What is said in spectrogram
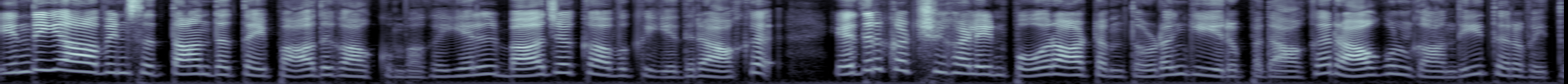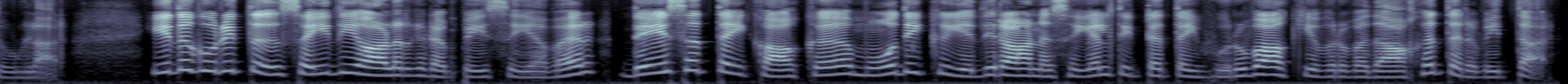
இந்தியாவின் சித்தாந்தத்தை பாதுகாக்கும் வகையில் பாஜகவுக்கு எதிராக எதிர்க்கட்சிகளின் போராட்டம் தொடங்கியிருப்பதாக ராகுல் காந்தி தெரிவித்துள்ளார். இதுகுறித்து செய்தியாளர்களிடம் பேசிய அவர் தேசத்தை காக்க மோடிக்கு எதிரான செயல் திட்டத்தை உருவாக்கி வருவதாக தெரிவித்தார்.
